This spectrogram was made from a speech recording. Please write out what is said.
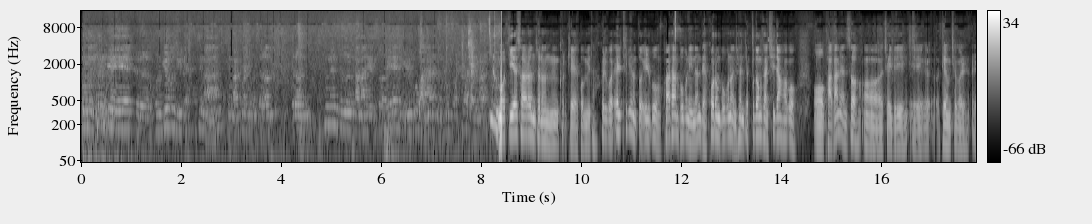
현재의 그 불교는 유지하지만 지금 말씀하신 것처럼 그런 청년층을 감안해서의 일부 완화는. 뭐 DSR은 저는 그렇게 봅니다. 그리고 LTV는 또 일부 과다한 부분이 있는데 그런 부분은 현재 부동산 시장하고 어, 봐가면서 어, 저희들이 에, 대응책을 에,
